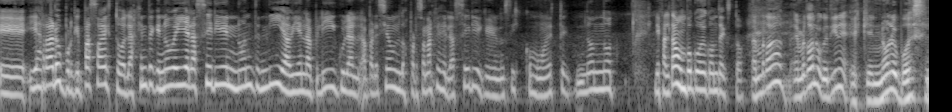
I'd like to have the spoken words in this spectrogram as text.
Eh, y es raro porque pasa esto, la gente que no veía la serie no entendía bien la película, aparecieron los personajes de la serie que no sé, como este, no, no, le faltaba un poco de contexto. En verdad, en verdad lo que tiene es que no lo podés,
